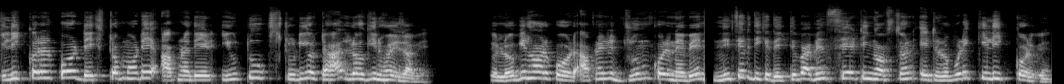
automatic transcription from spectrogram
ক্লিক করার পর ডেস্কটপ মোডে আপনাদের ইউটিউব স্টুডিওটা লগ ইন হয়ে যাবে। তো লগ ইন হওয়ার পর আপনারা জুম করে নেবেন, নিচের দিকে দেখতে পাবেন সেটিং অপশন এটার উপরে ক্লিক করবেন।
